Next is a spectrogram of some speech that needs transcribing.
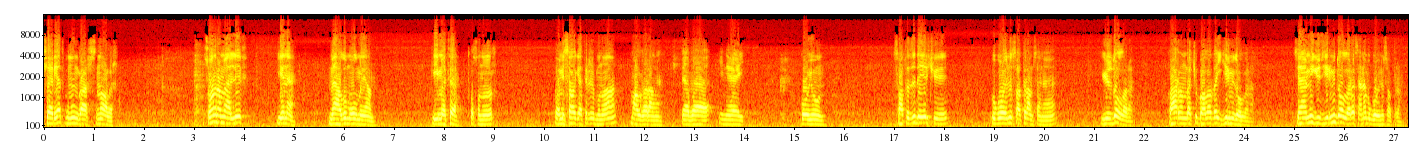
şəriət bunun qarşısını alır. Sonra müəllif yenə məlum olmayan qiymətə toxunur və misal gətirir buna malqaranı, dəvə, inək, qoyun. Satıcı deyir ki, bu qoyunu satıram sənə 100 dollara, qarnındakı bala da 20 dollara. Cəmi 120 dollara sənə bu qoyunu satıram.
